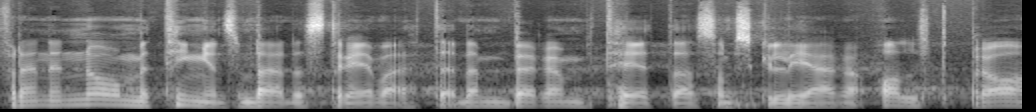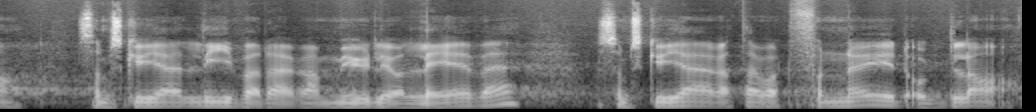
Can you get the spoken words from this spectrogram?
For den enorme tingen som de hadde streva etter, den berømtheten som skulle gjøre alt bra, som skulle gjøre livet deres mulig å leve, og som skulle gjøre at de ble fornøyd og glad,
